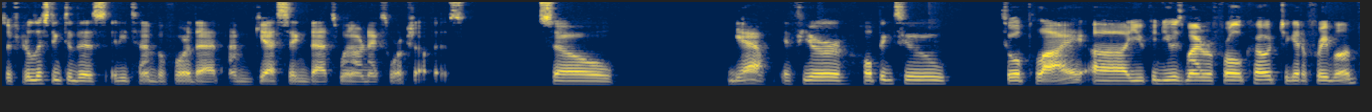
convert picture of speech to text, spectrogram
So if you're listening to this anytime before that, I'm guessing that's when our next workshop is. So yeah, if you're hoping to to apply, uh, you can use my referral code to get a free month.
